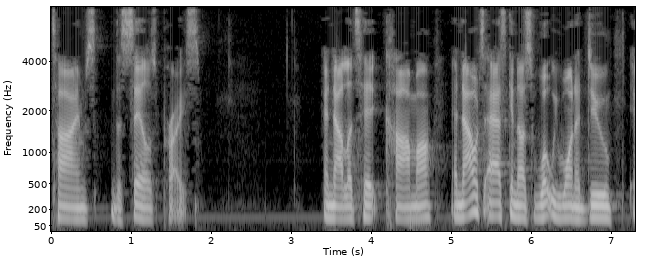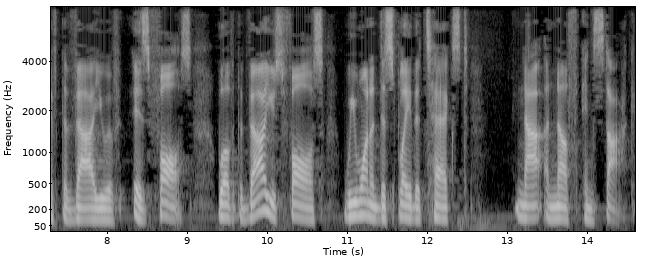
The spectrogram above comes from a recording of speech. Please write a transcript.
times the sales price. And now let's hit comma. And now it's asking us what we want to do if the value is false. Well, if the value is false, we want to display the text not enough in stock.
